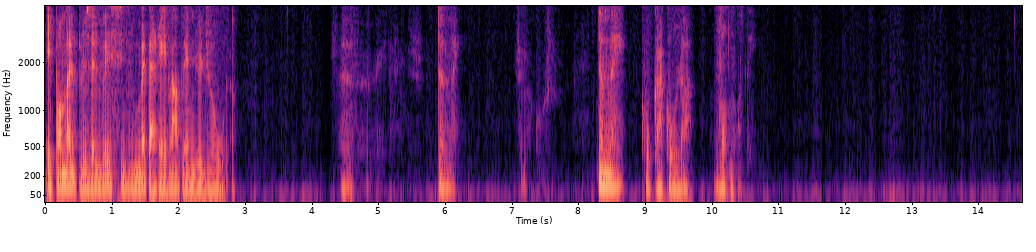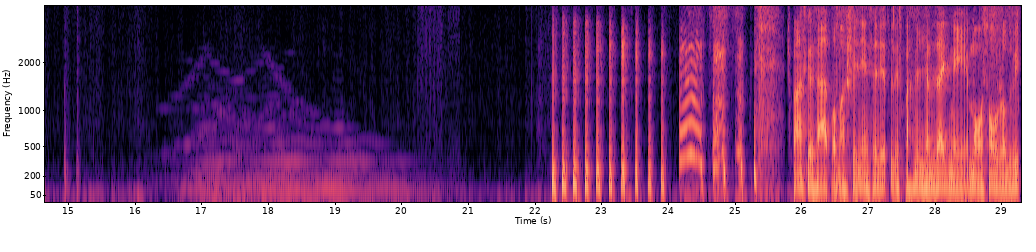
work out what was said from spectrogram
est pas mal plus élevé si vous vous mettez à rêver en plein milieu du jour. Je veux être riche. Demain, je me couche. Demain, Coca-Cola va monter. Je pense que ça n'a pas marché d'insolite. Je pense que j'ai de la misère avec mon son aujourd'hui.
